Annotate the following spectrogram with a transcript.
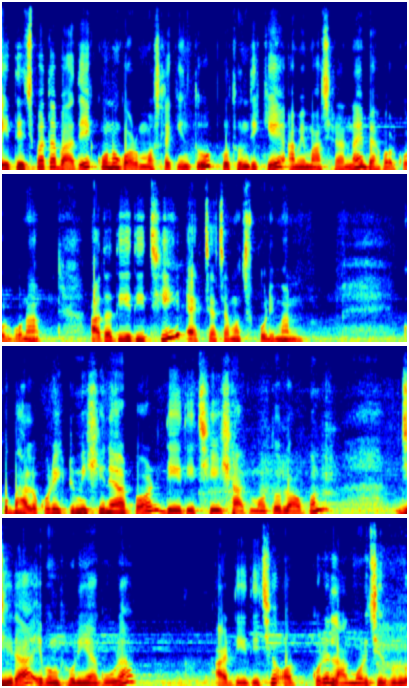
এই তেজপাতা বাদে কোনো গরম মশলা কিন্তু প্রথম দিকে আমি মাছ রান্নায় ব্যবহার করব না। আদা দিয়ে দিচ্ছি এক চা চামচ পরিমাণ। খুব ভালো করে একটু মিশিয়ে নেওয়ার পর দিয়ে দিচ্ছি স্বাদ মতো লবণ, জিরা এবং ধনিয়া গুঁড়া আর দিয়ে দিচ্ছি অল্প করে লাল মরিচের গুঁড়ো।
